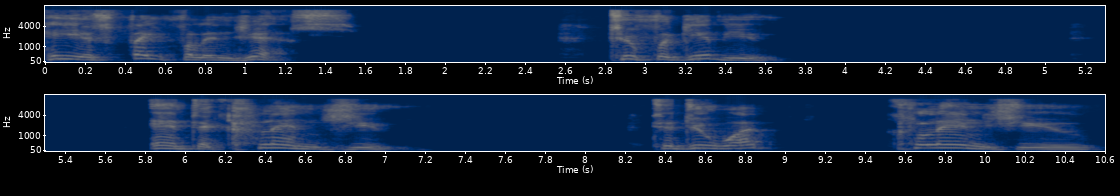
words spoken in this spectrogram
He is faithful and just to forgive you and to cleanse you. To do what? Cleanse you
